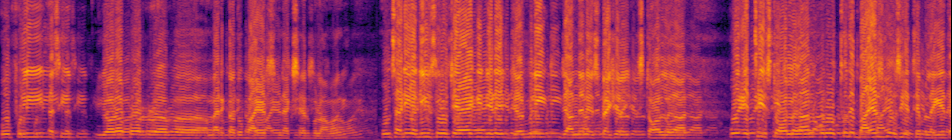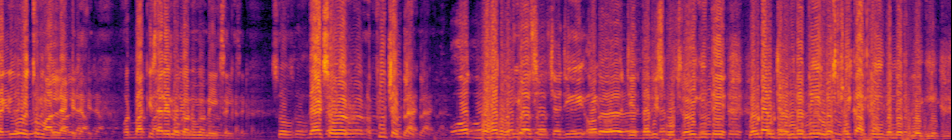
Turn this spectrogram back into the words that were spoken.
Hopefully, ਅਸੀਂ ਯੂਰਪ ਔਰ ਅਮਰੀਕਾ ਤੋਂ ਬਾਇਰਸ ਨੈਕਸਟ ਈਅਰ ਬੁਲਾਵਾਂਗੇ। ਹੁਣ ਸਾਡੀ ਅਗਲੀ ਸੋਚ ਹੈ ਕਿ ਜਿਹੜੇ ਜਰਮਨੀ ਜਾਂਦੇ ਨੇ ਸਪੈਸ਼ਲ ਸਟਾਲ ਲਗਾਉਣ ਉਹ ਇੱਥੇ ਹੀ ਸਟਾਲ ਲਗਾਉਣ, ਔਰ ਉੱਥੋਂ ਦੇ ਬਾਇਰਸ ਨੂੰ ਅਸੀਂ ਇੱਥੇ ਬੁਲਾਈਏ ਤਾਂ ਕਿ ਉਹ ਇੱਥੋਂ ਮਾਲ ਲੈ ਕੇ ਜਾਣ, ਔਰ ਬਾਕੀ ਸਾਰੇ ਲੋਕਾਂ ਨੂੰ ਵੀ ਮਿਲ ਸਕਣ। So that's our future plan ਬਹੁਤ ਬਹੁਤ ਵਧੀਆ ਸੋਚ ਹੈ ਜੀ, ਔਰ ਜਿੱਦਾਂ ਦੀ ਸੋਚ ਰਹੇਗੀ ਤੇ ਨੋ ਡਾਊਟ ਜਲੰਧਰ ਦੀ ਇੰਡਸਟਰੀ ਕਾਫੀ ਵੱਡੇ ਫੁੱਲੇਗੀ।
